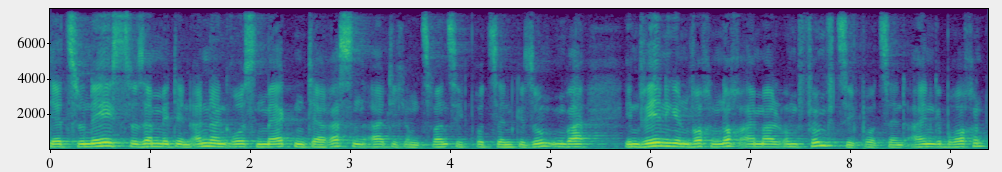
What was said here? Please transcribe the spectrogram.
der zunächst zusammen mit den anderen großen Märkten terrassenartig um 20 Prozent gesunken war, in wenigen Wochen noch einmal um 50 Prozent eingebrochen,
